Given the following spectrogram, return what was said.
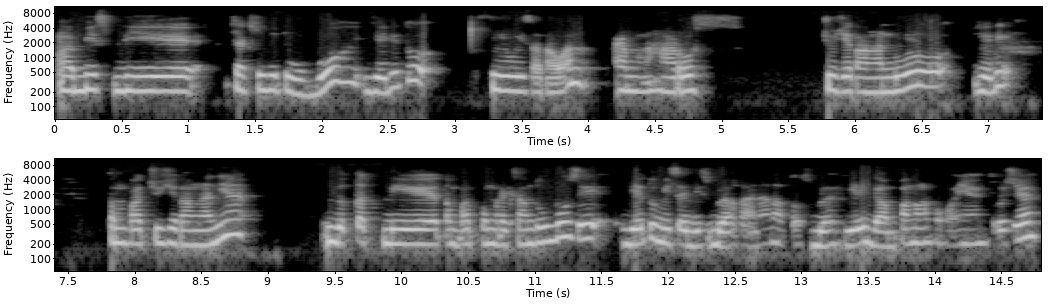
habis dicek suhu tubuh jadi tuh si wisatawan emang harus cuci tangan dulu. Jadi tempat cuci tangannya deket di tempat pemeriksaan tubuh sih. Dia tuh bisa di sebelah kanan atau sebelah kiri gampang lah pokoknya. Terusnya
